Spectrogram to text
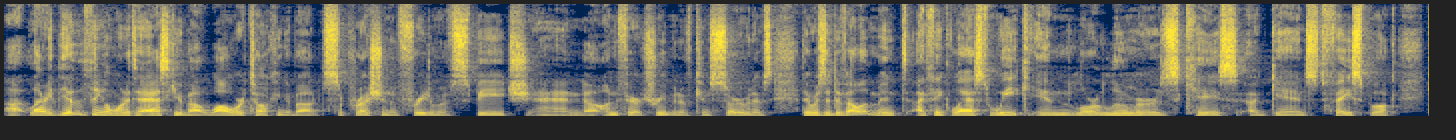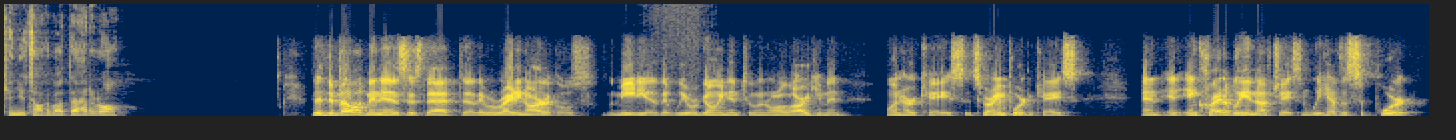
Uh, Larry, the other thing I wanted to ask you about while we're talking about suppression of freedom of speech and uh, unfair treatment of conservatives, there was a development, I think, last week in Laura Loomer's case against Facebook. Can you talk about that at all? The development is is that uh, they were writing articles, the media, that we were going into an oral argument on her case. It's a very important case. And in, incredibly enough, Jason, we have the support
